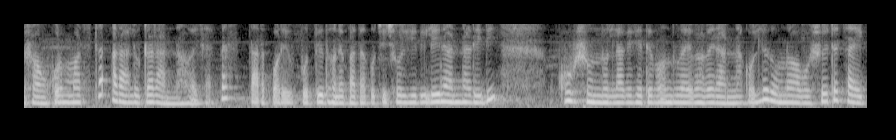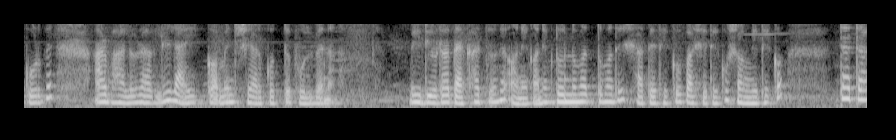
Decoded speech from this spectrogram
শঙ্কর মাছটা আর আলুটা রান্না হয়ে যায়। ব্যাস, তারপরে উপর দিয়ে ধনে পাতা কুচি ছড়িয়ে দিলেই রান্না রেডি খুব সুন্দর লাগে খেতে বন্ধুরা, এভাবে রান্না করলে তোমরা অবশ্যই এটা ট্রাই করবে। আর ভালো লাগলে লাইক কমেন্ট শেয়ার করতে ভুলবে না। ভিডিওটা দেখার জন্য অনেক অনেক ধন্যবাদ তোমাদের। সাথে থেকো, পাশে থেকো, সঙ্গে থেকো। টাটা!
